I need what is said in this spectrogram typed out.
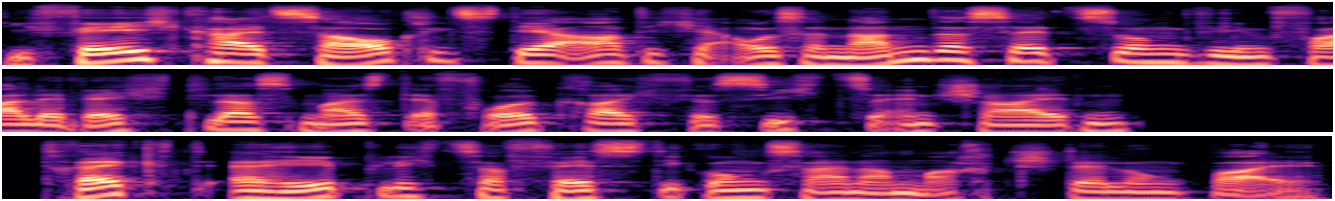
Die Fähigkeit Saukels, derartige Auseinandersetzungen wie im Falle Wächtlers meist erfolgreich für sich zu entscheiden, trägt erheblich zur Festigung seiner Machtstellung bei.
